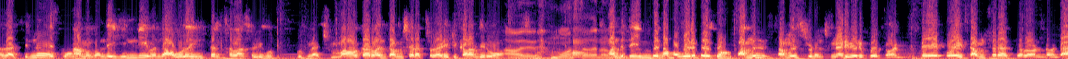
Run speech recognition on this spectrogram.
அதான் சின்ன வயசுல நமக்கு வந்து ஹிந்தி வந்து அவ்வளவு இன்டென்ஸ் எல்லாம் சொல்லி கொடுக்கல. சும்மா உட்கார தம்சரா விளையாடிட்டு கிளம்பிடுவோம். வந்துட்டு இங்க நம்ம வெறுப்பேற்றோம் தமிழ் தமிழ் ஸ்டூடெண்ட்ஸ் முன்னாடி டேய் போய் தம்சரா சொல்லணும்டா.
